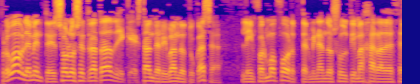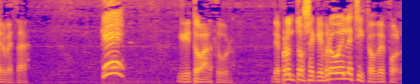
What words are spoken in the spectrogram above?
Probablemente solo se trata de que están derribando tu casa, le informó Ford terminando su última jarra de cerveza. ¿Qué? gritó Arthur. De pronto se quebró el hechizo de Ford.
